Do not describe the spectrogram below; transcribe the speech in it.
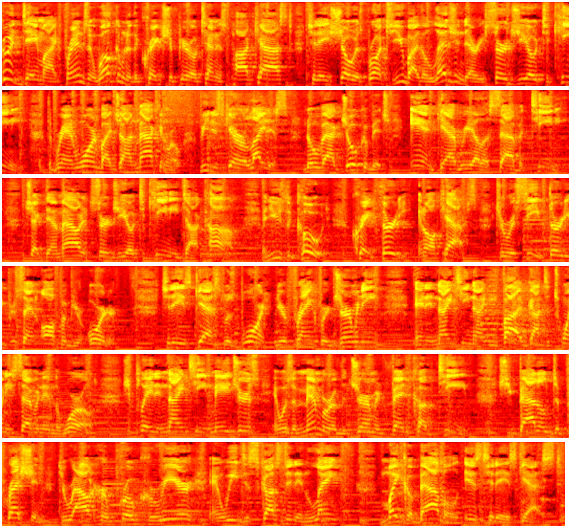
Good day, my friends, and welcome to the Craig Shapiro Tennis Podcast. Today's show is brought to you by the legendary Sergio Tacchini, the brand worn by John McEnroe, Vitas Gerulaitis, Novak Djokovic, and Gabriela Sabatini. Check them out at sergiotacchini.com and use the code Craig30 in all caps to receive 30% off of your order. Today's guest was born near Frankfurt, Germany, and in 1995 got to 27 in the world. She played in 19 majors and was a member of the German Fed Cup team. She battled depression throughout her pro career, and we discussed it in length. Meike Babel is today's guest.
